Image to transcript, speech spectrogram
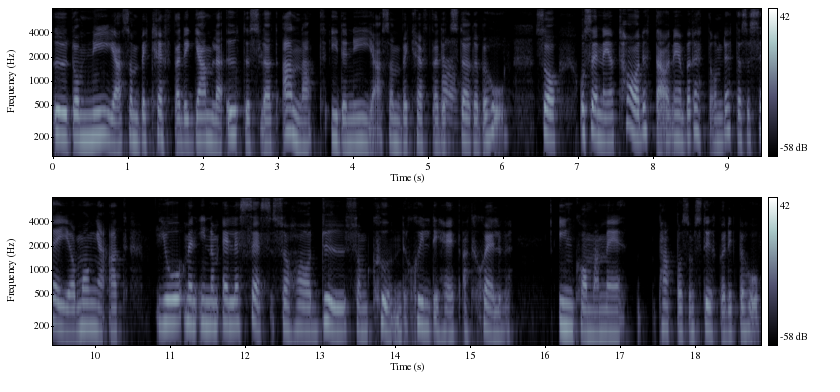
ur de nya som bekräftade gamla, uteslöt annat i det nya som bekräftade ett större behov. Så, och sen när jag tar detta, när jag berättar om detta så säger många att jo, men inom LSS så har du som kund skyldighet att själv inkomma med papper som styrker ditt behov.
